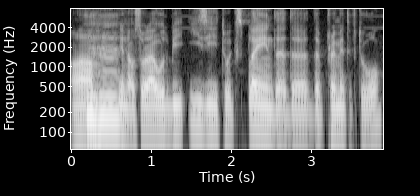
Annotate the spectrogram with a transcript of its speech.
Um, Mhm. you know, so that would be easy to explain the the, the primitive tool.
